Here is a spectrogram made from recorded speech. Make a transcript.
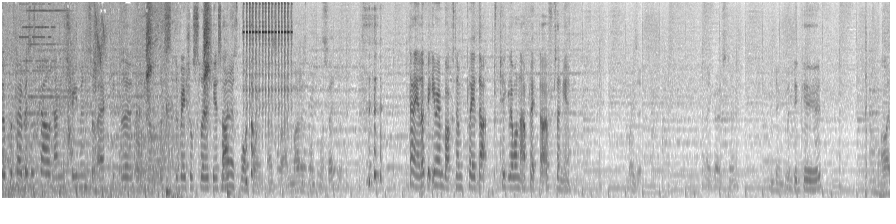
uh, for, purposes, Carl, Danny's streaming, so uh, keep the, the, the racial slur to yourself. Minus one point. That's fine. Minus one point. Danny, look at your inbox and play that particular one that I played that I've sent you. What is it? There you go, Stu. I'm doing good. Do good. I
